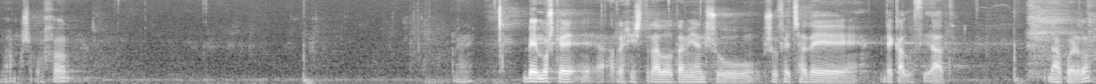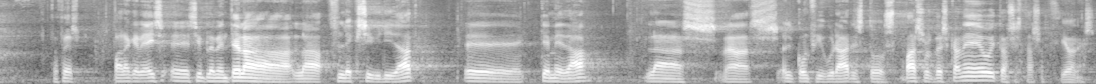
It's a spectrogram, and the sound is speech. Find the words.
vamos a bajar, vemos que ha registrado también su, fecha de, caducidad. ¿De acuerdo? Entonces, para que veáis simplemente la, flexibilidad que me da el configurar estos pasos de escaneo y todas estas opciones.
